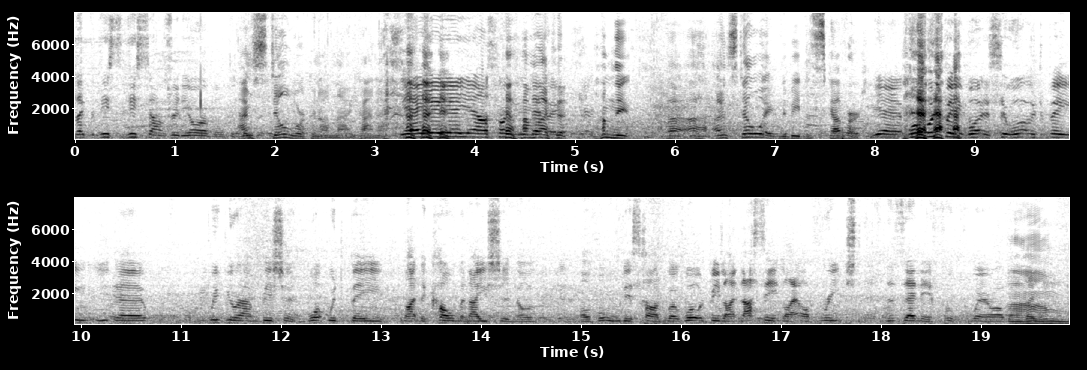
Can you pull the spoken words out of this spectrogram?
like this. This sounds really horrible. Because I'm still working on that kind of. Yeah, yeah, yeah, yeah. I was I'm like, never- I'm the. Uh, uh, I'm still waiting to be discovered. Yeah. What would be what, what would be uh, with your ambition? What would be like the culmination of of all this hard work? What would be like? That's it. Like I've reached the zenith of where I was. Um,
